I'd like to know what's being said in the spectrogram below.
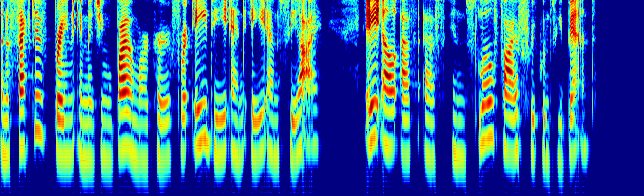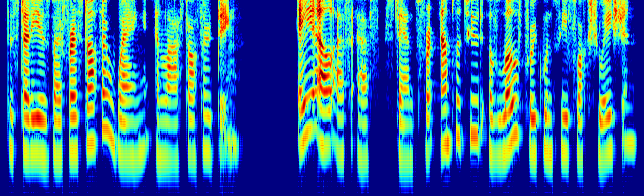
an effective brain imaging biomarker for AD and AMCI, ALFF in slow 5 frequency band. The study is by first author Wang and last author Ding. ALFF stands for amplitude of low frequency fluctuation,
